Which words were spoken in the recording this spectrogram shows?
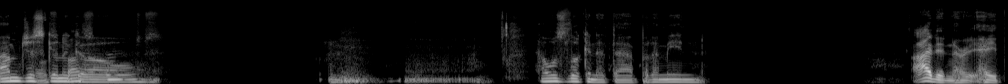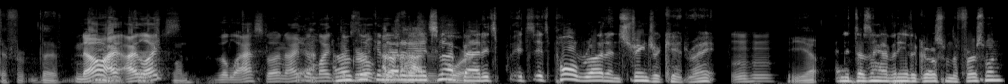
I'm just going to go I was looking at that, but I mean, I didn't hate, hate the fir- the. no, I, I liked one. the last one. I Yeah. even liked I the was girl. looking at it and know. it's not Before. bad. It's it's it's Paul Rudd and Stranger Kid, right? Mm-hmm. Yep. And it doesn't have any of the girls from the first one?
